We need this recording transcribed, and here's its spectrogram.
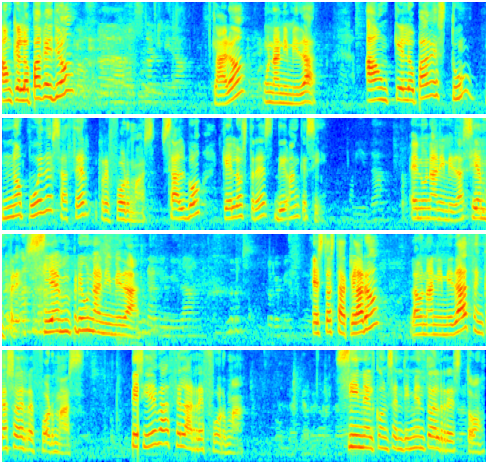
aunque lo pague yo, claro, unanimidad aunque lo pagues tú, no puedes hacer reformas, salvo que los tres digan que sí. En unanimidad, siempre, siempre unanimidad. ¿Esto está claro? La unanimidad en caso de reformas. Pero si Eva hace la reforma sin el consentimiento del resto,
